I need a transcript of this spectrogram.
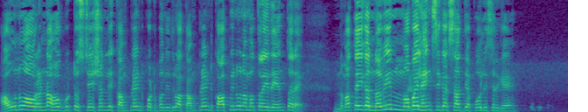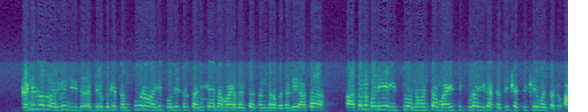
ಅವನು ಅವರನ್ನ ಹೋಗ್ಬಿಟ್ಟು ಸ್ಟೇಷನ್ಲಿ ಕಂಪ್ಲೇಂಟ್ ಕೊಟ್ಟು ಬಂದಿದ್ರು. ಆ ಕಂಪ್ಲೇಂಟ್ ಕಾಪಿನೂ ನಮ್ಮ ಹತ್ರ ಇದೆ ಅಂತಾರೆ ಮತ್ತೆ ಈಗ ನವೀನ್ ಮೊಬೈಲ್ ಹೆಂಗ್ ಸಿಗಕ್ಕೆ ಸಾಧ್ಯ ಪೊಲೀಸರಿಗೆ? ಖಂಡಿತವಾಗ್ಲೂ ಅರವಿಂದ್, ಇದು ಅದ್ರ ಬಗ್ಗೆ ಸಂಪೂರ್ಣವಾಗಿ ಪೊಲೀಸರು ತನಿಖೆಯನ್ನ ಮಾಡಿದಂತ ಸಂದರ್ಭದಲ್ಲಿ ಆತ, ಆತನ ಬಳಿಯೇ ಇತ್ತು ಅನ್ನುವಂತ ಮಾಹಿತಿ ಕೂಡ ಈಗ ಸದ್ಯಕ್ಕೆ ಸಿಕ್ಕಿರುವಂತದ್ದು. ಆ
